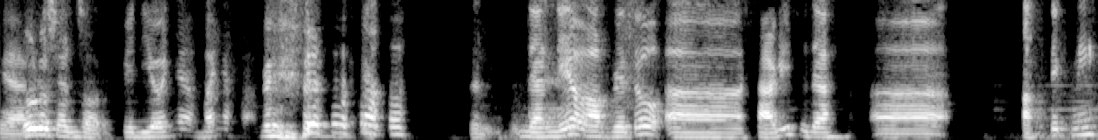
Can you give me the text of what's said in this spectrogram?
ya lulus sensor. videonya banyak pak. dan, dia waktu itu eh, Sari sudah eh, taktik nih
